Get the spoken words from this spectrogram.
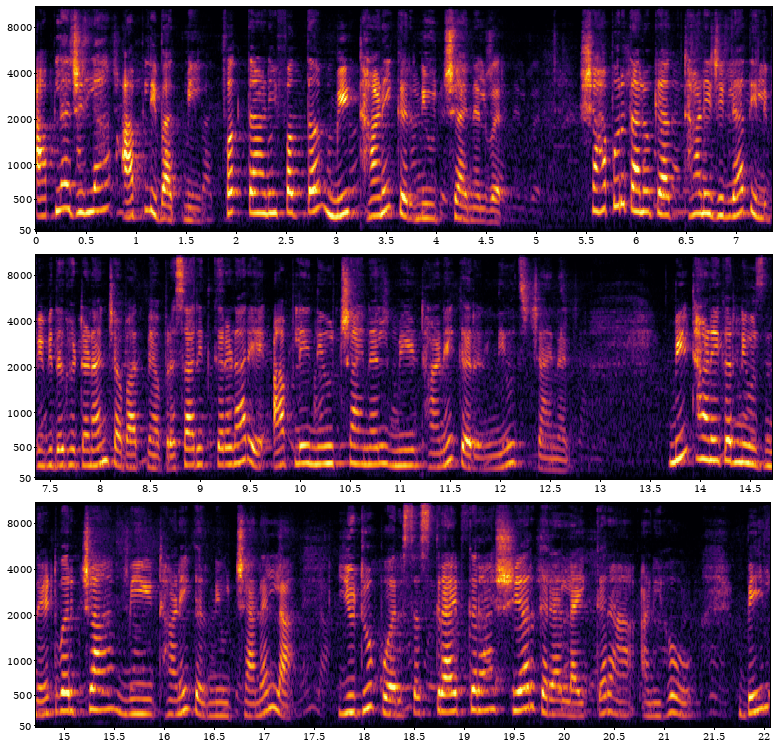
आपला जिल्हा आपली बातमी. फक्त आणि फक्त मी ठाणेकर न्यूज चॅनलवर. शहापूर तालुक्यात ठाणे जिल्ह्यातील विविध घटनांच्या बातम्या प्रसारित करणारे आपले न्यूज चॅनल मी ठाणेकर न्यूज चॅनल. मी ठाणेकर न्यूज नेटवर्कच्या मी ठाणेकर न्यूज चॅनलला यूट्यूबवर सबस्क्राईब करा शेअर करा लाईक करा आणि हो बेल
